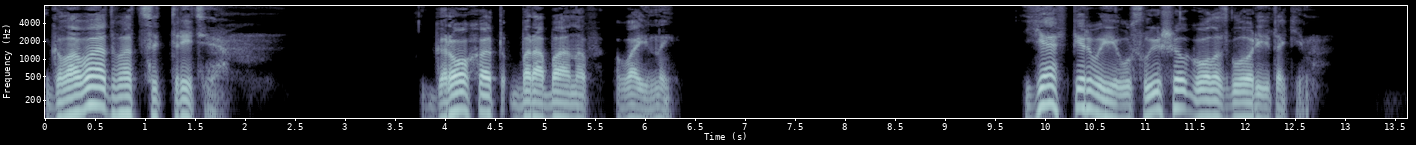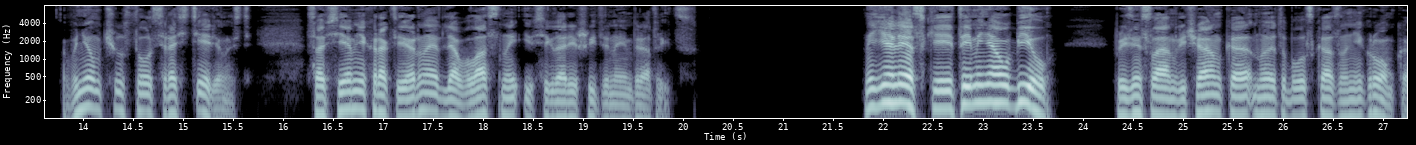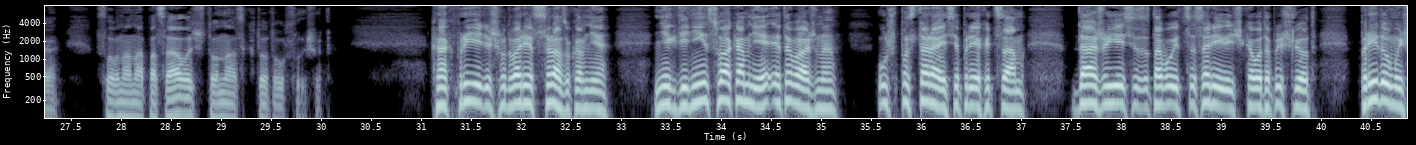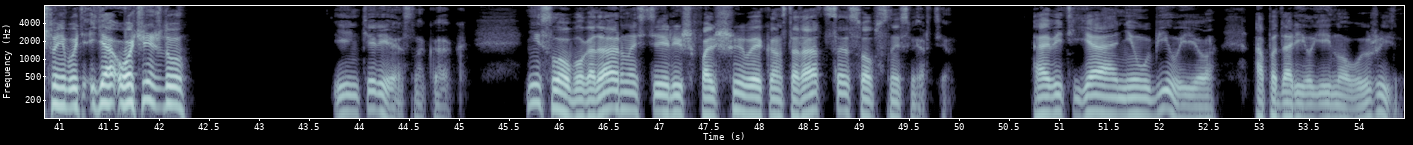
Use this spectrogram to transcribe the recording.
Глава двадцать третья Грохот барабанов войны Я впервые услышал голос Глории таким. В нем чувствовалась растерянность, совсем не характерная для властной и всегда решительной императрицы. «Елецкий, ты меня убил!» — произнесла англичанка, но это было сказано негромко, словно она опасалась, что нас кто-то услышит. — Как приедешь во дворец, сразу ко мне. Не к Денису, а ко мне, это важно. Уж постарайся приехать сам, даже если за тобой цесаревич кого-то пришлет. Придумай что-нибудь, я очень жду. Интересно как. Ни слова благодарности, лишь фальшивая констатация собственной смерти. А ведь я не убил ее, а подарил ей новую жизнь.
